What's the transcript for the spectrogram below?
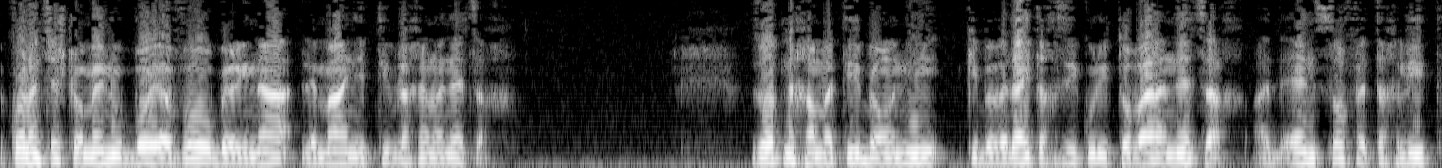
וכל אנשי שלומנו בו יבואו ברינה למען יטיב לכם לנצח. זאת נחמתי בעוני, כי בוודאי תחזיקו לי טובה לנצח, עד אין סוף ותכלית,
